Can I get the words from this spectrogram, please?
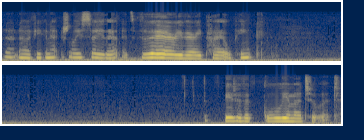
I don't know if you can actually see that. It's very very pale pink bit of a glimmer to it.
